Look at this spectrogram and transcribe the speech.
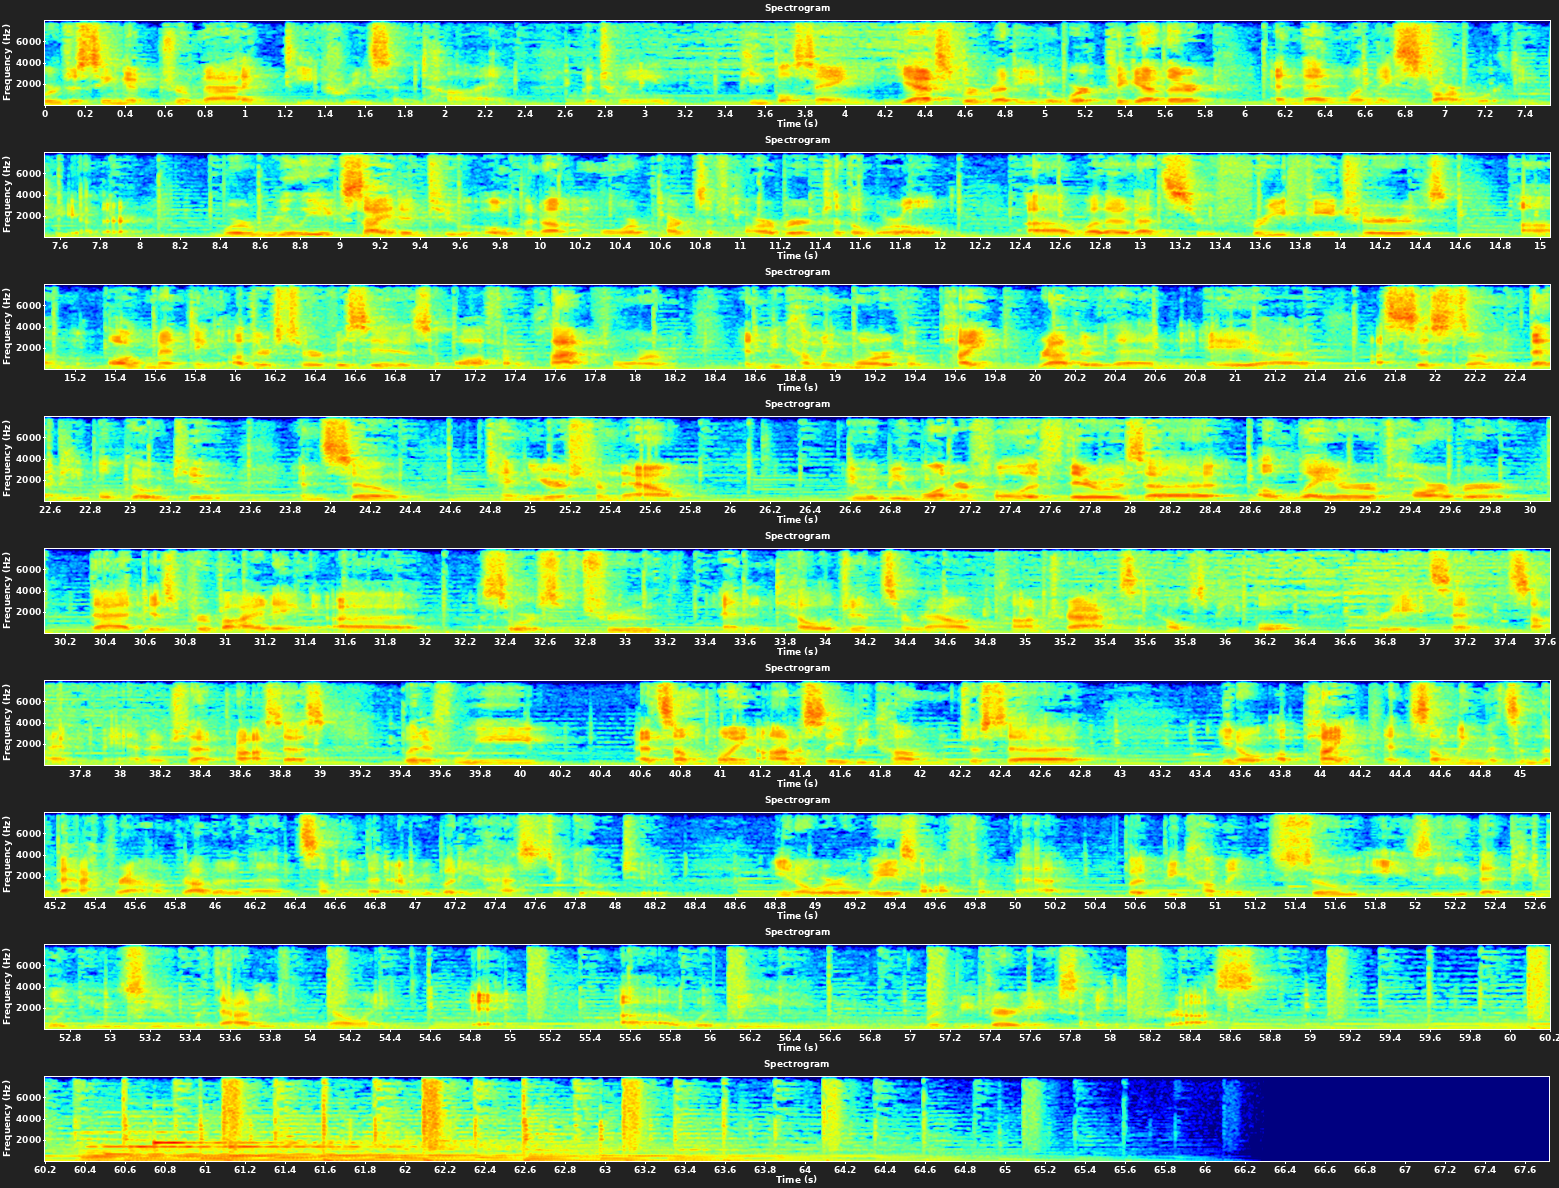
We're just seeing a dramatic decrease in time between people saying, yes, we're ready to work together, and then when they start working together we're really excited to open up more parts of Harbor to the world, uh, whether that's through free features um, augmenting other services off our platform, and becoming more of a pipe rather than a, uh, a system that people go to. And so, 10 years from now, it would be wonderful if there was a, a layer of Harbor that is providing a, a source of truth and intelligence around contracts and helps people create, send, and sign and manage that process. But if we, at some point, honestly become just a you know, a pipe and something that's in the background rather than something that everybody has to go to. You know, we're a ways off from that, but becoming so easy that people use you without even knowing it uh, would be would be very exciting for us.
